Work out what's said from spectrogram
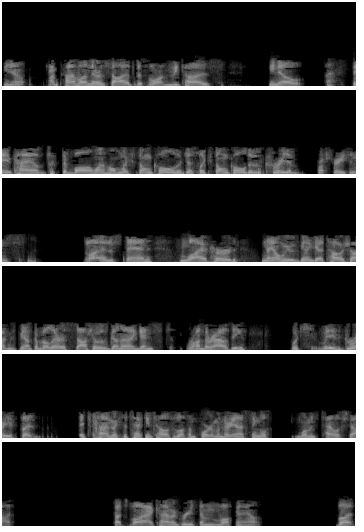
You know, I'm kind of on their side of this one because, you know, they kind of took the ball and went home like Stone Cold. Just like Stone Cold, it was creative frustrations. So I understand. From what I've heard, Naomi was going to get a title shot against Bianca Belair. Sasha was going to against Ronda Rousey, which is great, but it kind of makes the tag team titles less important when they're in a single women's title shot. That's why I kind of agree with them walking out. But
